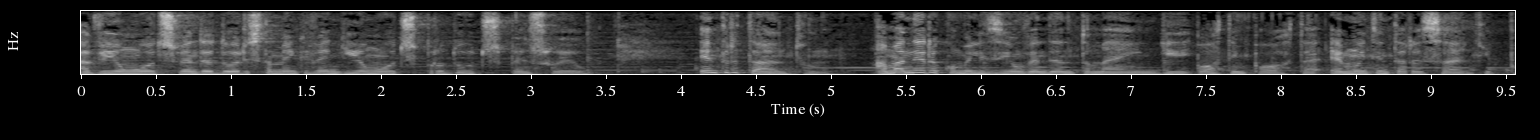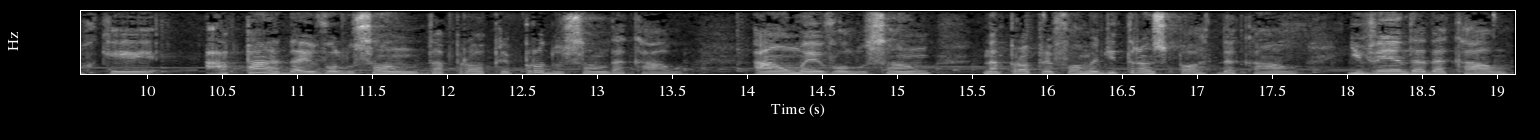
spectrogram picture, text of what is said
Haviam outros vendedores também que vendiam outros produtos, penso eu. Entretanto, a maneira como eles iam vendendo também, de porta em porta, é muito interessante, porque a par da evolução da própria produção da cal, há uma evolução na própria forma de transporte da cal, de venda da cal.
